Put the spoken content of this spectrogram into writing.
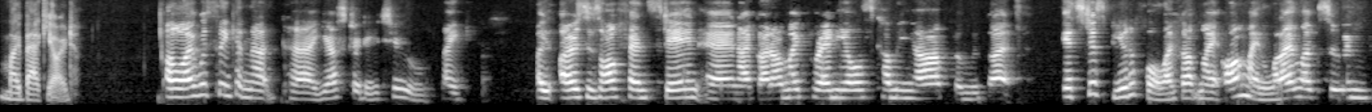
my backyard. Oh, I was thinking that uh, yesterday too. Like I, ours is all fenced in, and I've got all my perennials coming up, and we've got. It's just beautiful. I've got my all my lilacs are in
